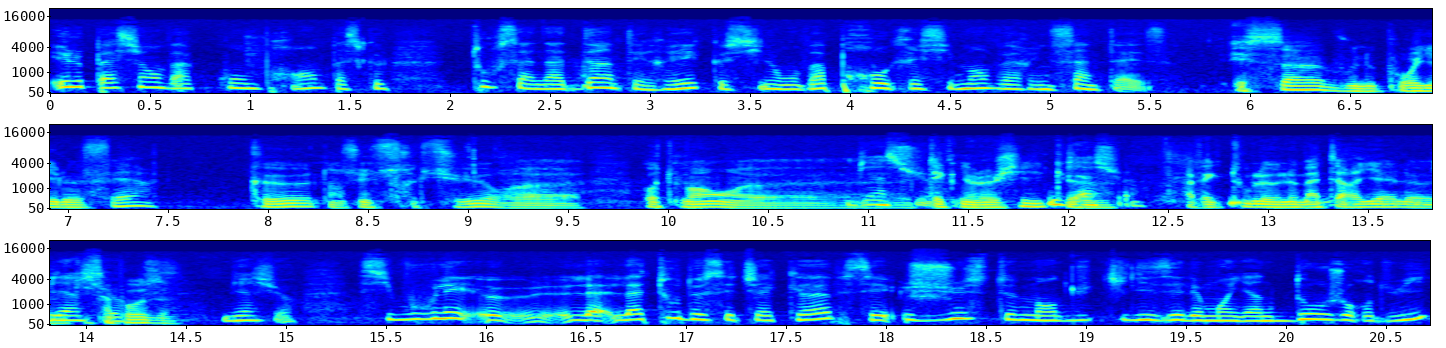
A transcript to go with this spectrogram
Et le patient va comprendre parce que tout ça n'a d'intérêt que si l'on va progressivement vers une synthèse. Et ça, vous ne pourriez le faire que dans une structure euh, hautement euh, technologique, Bien avec tout le, matériel euh, qui s'impose Bien sûr. Si vous voulez, euh, l'atout de ces check-ups, c'est justement d'utiliser les moyens d'aujourd'hui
